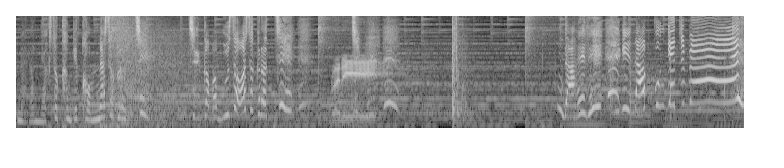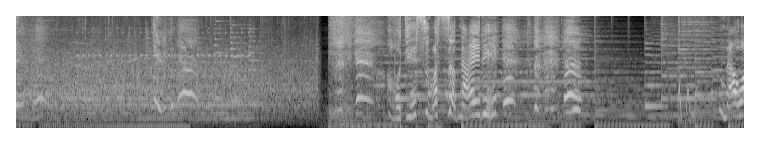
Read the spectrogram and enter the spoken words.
나랑 약속한 게 겁나서 그렇지? 질까봐 무서워서 그렇지? ready 나애리 이 나쁜 계집애! 어디에 숨었어, 나애리? 나와,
